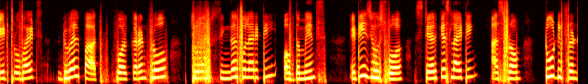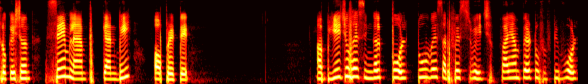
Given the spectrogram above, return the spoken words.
It provides dual path for current flow through single polarity of the mains. It is used for staircase lighting as from two different locations same lamp can be operated. अब ये जो है single pole two way surface switch 5 ampere two 50 volt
